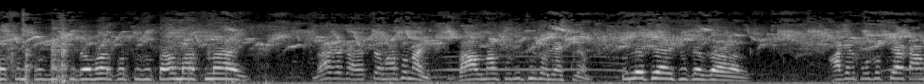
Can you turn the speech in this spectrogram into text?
নতুন প্রযুক্তি ব্যবহার করতেছো তাও মাছ নাই। না কাকা একটা মাছও নাই। জাল মাছ তুলি ঠিক আসলাম। তুলে ঠিক আইসু কে জাল? আগের প্রযুক্তি আর কাম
